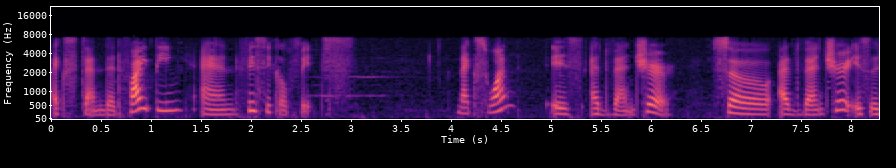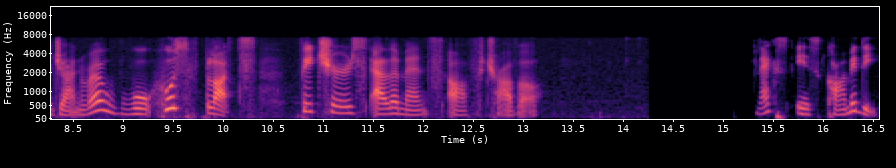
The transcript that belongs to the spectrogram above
extended fighting, and physical feats. Next one is adventure. So adventure is a genre whose plots features elements of travel. Next is comedy,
